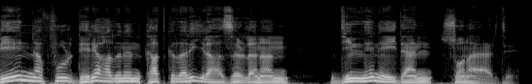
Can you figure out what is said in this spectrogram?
Bien Nafur deri halının katkılarıyla hazırlanan Dinle Ney'den sona erdi.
